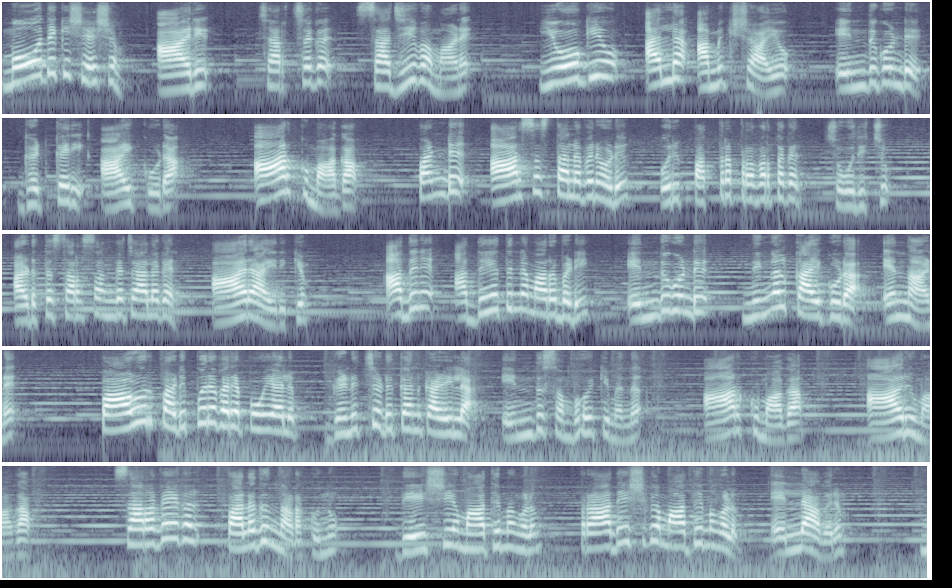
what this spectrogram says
മോദിക്ക് ശേഷം ആര്? ചർച്ചകൾ സജീവമാണ്. യോഗിയോ അല്ല അമിത്ഷായോ? എന്തുകൊണ്ട് ഗഡ്കരി ആയിക്കൂടാ? ആർക്കുമാകാം? പണ്ട് ആർ എസ് എസ് തലവനോട് ഒരു പത്രപ്രവർത്തകൻ ചോദിച്ചു അടുത്ത സർസംഘചാലകൻ ആരായിരിക്കും? അതിന് അദ്ദേഹത്തിന്റെ മറുപടി എന്തുകൊണ്ട് നിങ്ങൾക്കായിക്കൂടാ? എന്നാണ്. പാഴൂർ പടിപ്പുര വരെ പോയാലും ഗണിച്ചെടുക്കാൻ കഴിയില്ല എന്തു സംഭവിക്കുമെന്ന് ആർക്കുമാകാം? ആരുമാകാം? സർവേകൾ പലതും നടക്കുന്നു. ദേശീയ മാധ്യമങ്ങളും പ്രാദേശിക മാധ്യമങ്ങളും എല്ലാവരും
